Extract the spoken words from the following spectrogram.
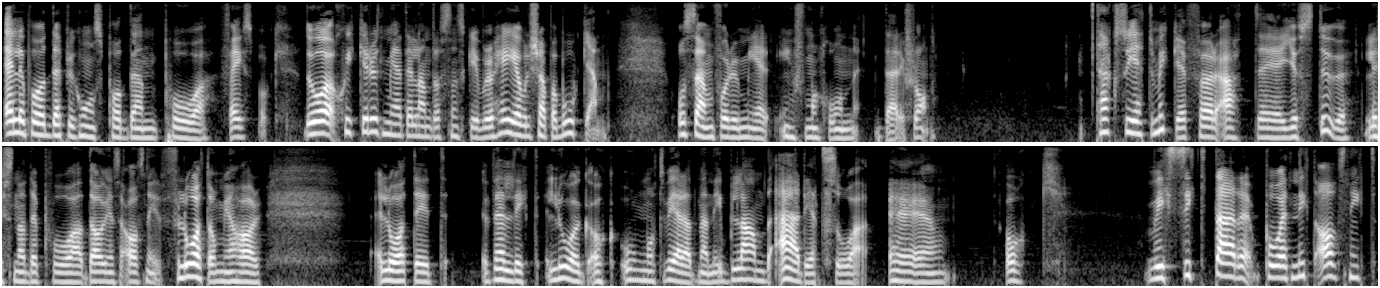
Eller på Depressionspodden på Facebook. Då skickar du ett meddelande och sen skriver du hej jag vill köpa boken. Och sen får du mer information därifrån. Tack så jättemycket för att eh, just du lyssnade på dagens avsnitt. Förlåt om jag har låtit väldigt låg och omotiverad, men ibland är det så. Eh, och vi siktar på ett nytt avsnitt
